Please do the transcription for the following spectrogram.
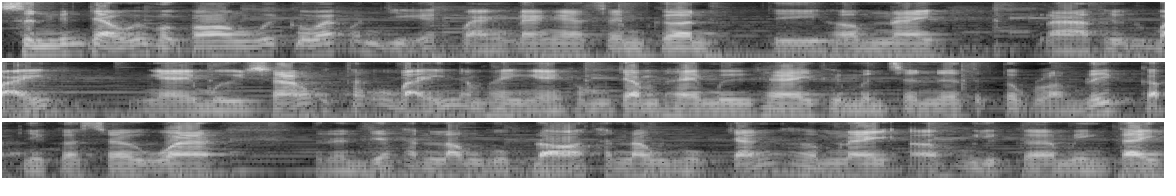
Xin kính chào quý bà con, quý cô bác, anh chị các bạn đang xem kênh. Thì hôm nay là thứ bảy, ngày 16 tháng 7 năm 2022 thì mình xin tiếp tục làm clip cập nhật sơ qua tình hình giá thanh long ruột đỏ, thanh long ruột trắng hôm nay ở khu vực ờ, miền Tây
